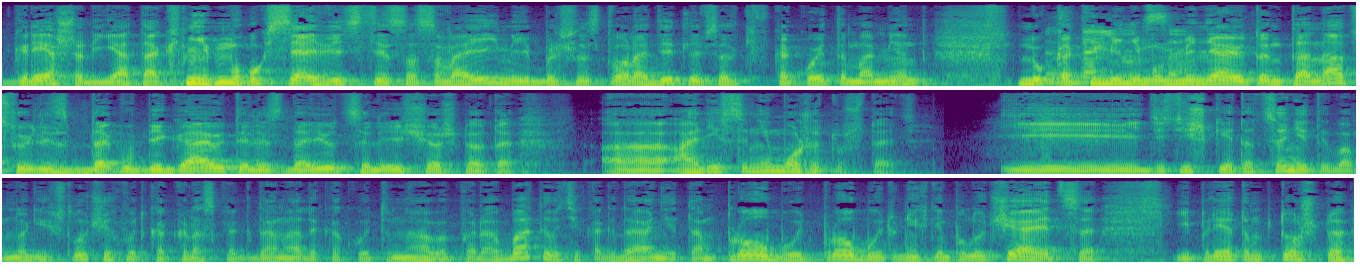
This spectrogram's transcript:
Грешен, я так не мог себя вести со своими, и большинство родителей все-таки в какой-то момент, ну, как сдаются. минимум, меняют интонацию, или убегают, или сдаются, или еще что-то. А Алиса не может устать. И детишки это ценят, и во многих случаях, вот как раз когда надо какой-то навык вырабатывать, и когда они там пробуют, пробуют, у них не получается, и при этом то, что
